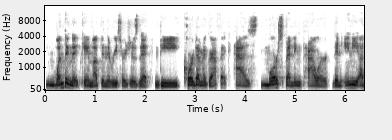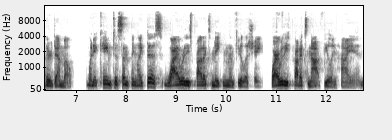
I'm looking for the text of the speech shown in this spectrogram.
One thing that came up in the research is that the core demographic has more spending power than any other demo. When it came to something like this, why were these products making them feel ashamed? Why were these products not feeling high end?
